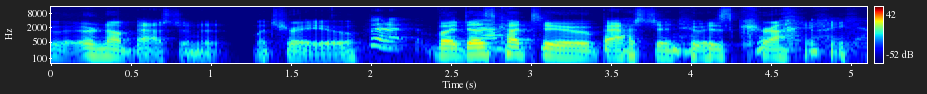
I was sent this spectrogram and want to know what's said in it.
Or not Bastian, Matreyu. But uh, But it does cut to Bastian, who is crying.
